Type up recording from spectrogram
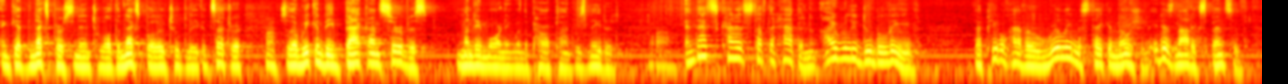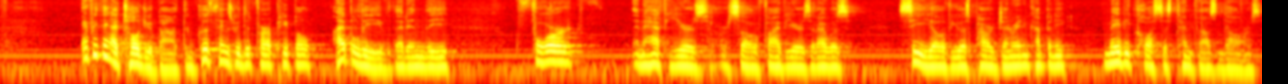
and get the next person in to weld the next boiler tube leak, et etc., so that we can be back on service Monday morning when the power plant was needed. And that's kind of the stuff that happened. And I really do believe that people have a really mistaken notion. It is not expensive. Everything I told you about, the good things we did for our people, I believe that in the four and a half years or so, five years that I was CEO of U.S. Power Generating Company, maybe cost us $10,000.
